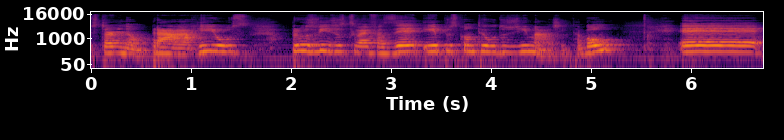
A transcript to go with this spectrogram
story não, para reels, para os vídeos que você vai fazer e para os conteúdos de imagem, tá bom? É,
